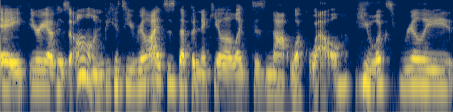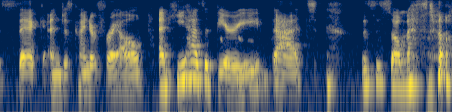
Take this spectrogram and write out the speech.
a theory of his own because he realizes that Bunnicula like does not look well. He looks really sick and just kind of frail. And he has a theory that this is so messed up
